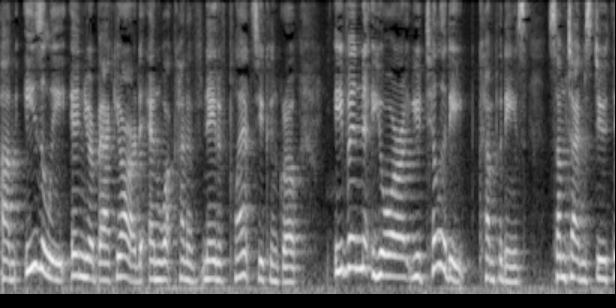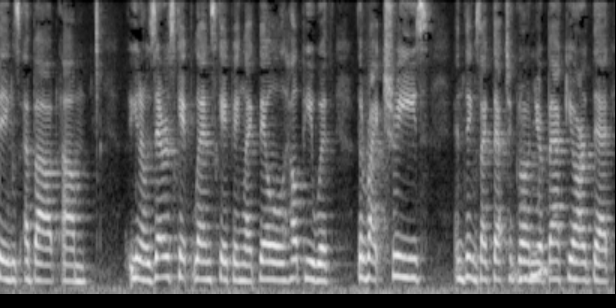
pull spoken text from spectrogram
um, easily in your backyard and what kind of native plants you can grow. Even your utility companies sometimes do things about um, you know, Xeriscape landscaping, like they'll help you with the right trees and things like that to grow in Mm-hmm. your backyard that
